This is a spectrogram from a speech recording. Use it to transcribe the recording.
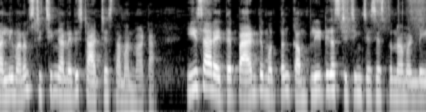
మళ్ళీ మనం స్టిచ్చింగ్ అనేది స్టార్ట్ చేస్తామన్నమాట. ఈసారి అయితే ప్యాంట్ మొత్తం కంప్లీట్గా స్టిచ్చింగ్ చేసేస్తున్నామండి.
